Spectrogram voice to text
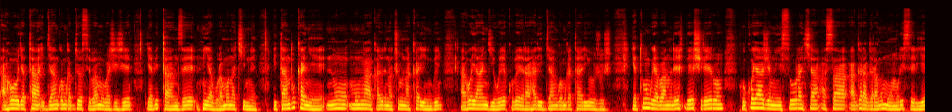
aho yata ibyangombwa byose bamubajije yabitanze ntiyaburamo na kimwe. Bitandukanye no mu mwaka wa bibiri na cumi na karindwi aho yangiwe kubera hari ibyangombwa atari yujuje. Yatunguye abantu benshi rero kuko yaje mu isura nshya asa agaragara nk'umuntu uri seriye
